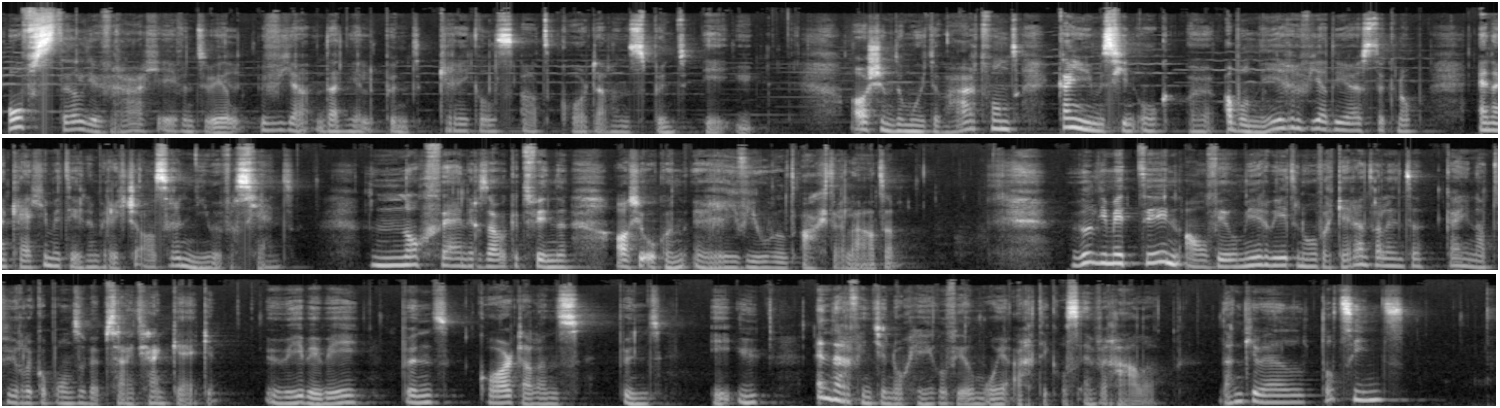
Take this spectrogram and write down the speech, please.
of stel je vraag eventueel via daniel.krekels.coordalens.eu. Als je hem de moeite waard vond, kan je je misschien ook uh, abonneren via de juiste knop en dan krijg je meteen een berichtje als er een nieuwe verschijnt. Nog fijner zou ik het vinden als je ook een review wilt achterlaten. Wil je meteen al veel meer weten over kerntalenten, kan je natuurlijk op onze website gaan kijken www.coretalents.eu en daar vind je nog heel veel mooie artikels en verhalen. Dankjewel, tot ziens!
